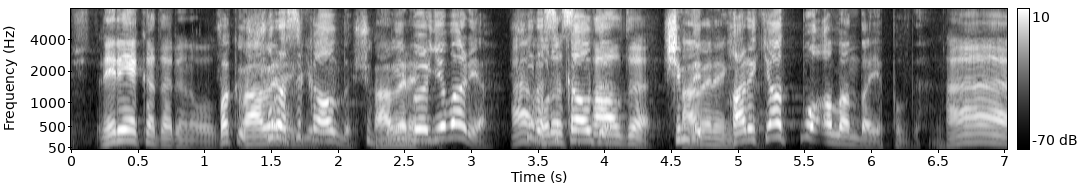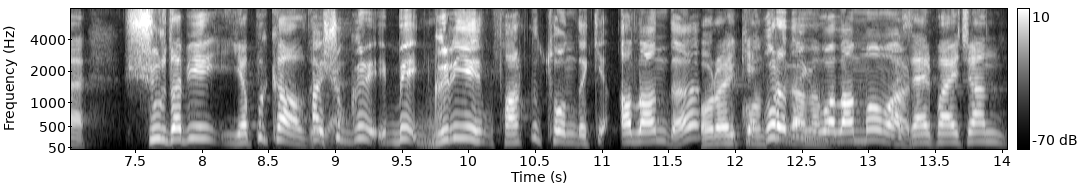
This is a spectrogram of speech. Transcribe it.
işte. Nereye kadarını oldu? bakın Kahverengi şurası kaldı. Şu gri Kahverengi. bölge var ya. Ha, Şurası orası kaldı. kaldı. Şimdi harekat bu alanda yapıldı. Ha, şurada bir yapı kaldı. Ha yani. şu gri, bir gri farklı tondaki alanda Orayı kontrol burada alamaz. yuvalanma vardı. Azerbaycan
